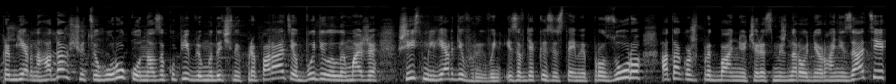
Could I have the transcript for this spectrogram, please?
Прем'єр нагадав, що цього року на закупівлю медичних препаратів виділили майже 6 мільярдів гривень. І завдяки системі Прозоро, а також придбанню через міжнародні організації,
